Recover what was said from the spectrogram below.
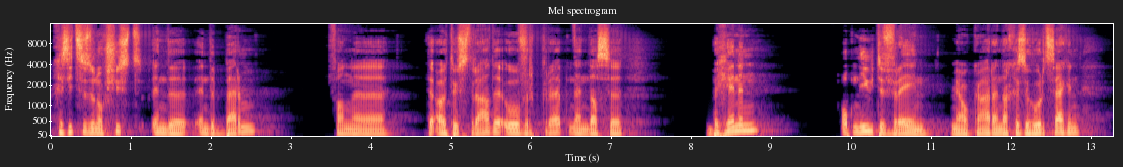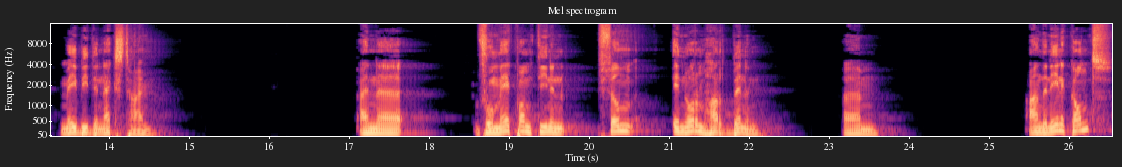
je ziet ze nog juist in de, in de berm van uh, de autostrade overkruipen en dat ze beginnen opnieuw te vrijen met elkaar en dat je ze hoort zeggen, maybe the next time. En uh, voor mij kwam die een film enorm hard binnen. Um, aan de ene kant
